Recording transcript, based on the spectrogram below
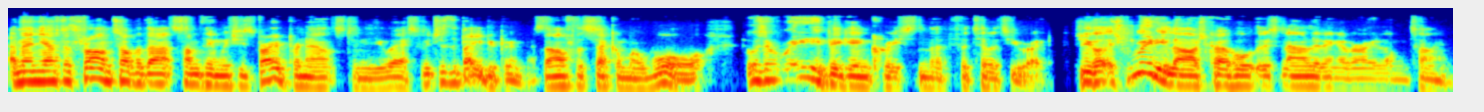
And then you have to throw on top of that something which is very pronounced in the US, which is the baby boomers. After the Second World War, there was a really big increase in the fertility rate. So you've got this really large cohort that's now living a very long time.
